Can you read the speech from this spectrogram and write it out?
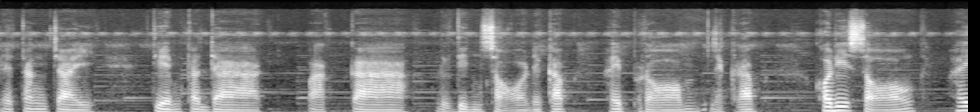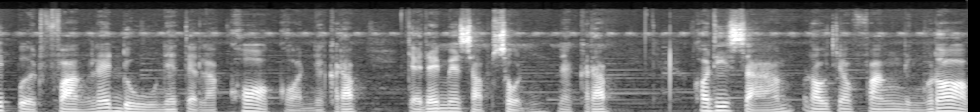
และตั้งใจ เตรียมกระดาษ ปากกา หรือดินสอนะครับ ให้พร้อมนะครับ ข้อที่ 2 ให้เปิดฟังและดูในแต่ละข้อก่อนนะครับ จะได้ไม่สับสนนะครับ ข้อที่ 3 เราจะฟัง 1 รอบ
